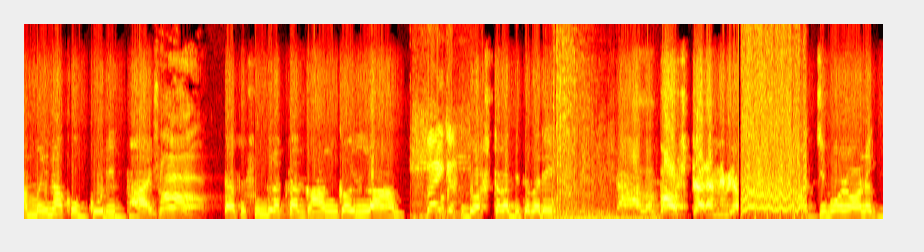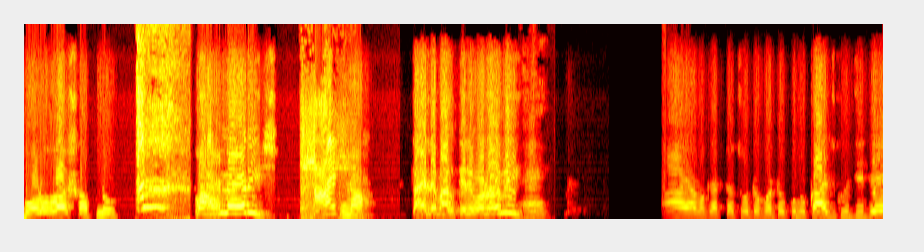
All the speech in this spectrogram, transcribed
আমি না খুব গরিব ভাই। আচ্ছা। এত সুন্দর একটা গান গাইলাম। দশ টাকা দিতে পারি দশ টাকা নিবি। আমার জীবনে অনেক বড় হওয়ার স্বপ্ন। পড়াশোনা না। তাইলে বালকারি বড় হবি? হ্যাঁ। আয় আমাকে একটা ছোটখাটো কোনো কাজ খুঁজি দে।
